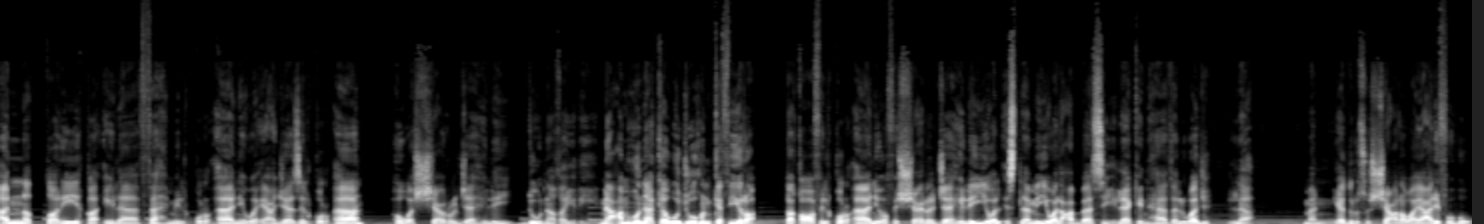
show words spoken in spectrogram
أن الطريق إلى فهم القرآن وإعجاز القرآن هو الشعر الجاهلي دون غيره. نعم هناك وجوه كثيرة تقع في القرآن وفي الشعر الجاهلي والإسلامي والعباسي لكن هذا الوجه لا. من يدرس الشعر ويعرفه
